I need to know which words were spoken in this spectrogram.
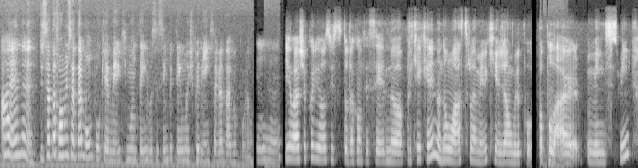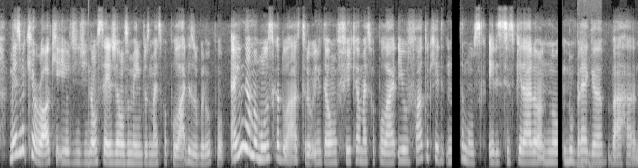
Ah, é, né? De certa forma isso é até bom, porque meio que mantém, você sempre tem uma experiência agradável com ela. Uhum. E eu acho curioso isso tudo acontecer, no, porque querendo ou não, o Astro é meio que já um grupo popular mainstream. Mesmo que o Rock e o Dindi não sejam os membros mais populares do grupo, ainda é uma música do Astro, então fica mais popular. E o fato que ele, nessa música eles se inspiraram no, no brega barra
